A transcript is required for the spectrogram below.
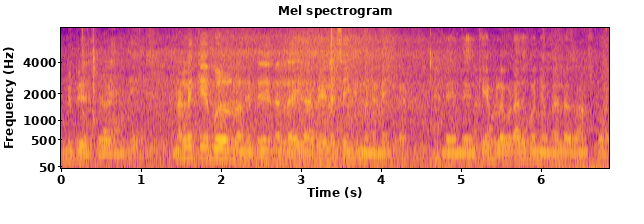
எம்பிபிஎஸ் வந்து நல்ல கேபிள் வந்துட்டு நல்ல இதாக வேலை செய்யும்னு நினைக்கிறேன். இந்த இந்த கேபிளை விட அது கொஞ்சம் நல்ல ட்ரான்ஸ்ஃபர்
